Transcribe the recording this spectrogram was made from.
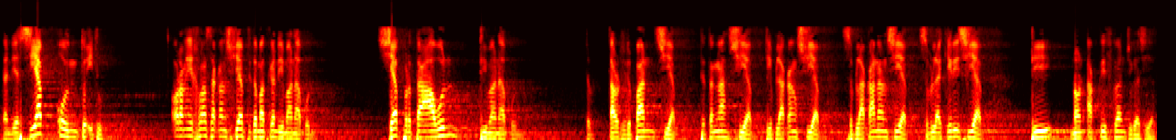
Dan dia siap untuk itu. Orang ikhlas akan siap ditempatkan di mana pun. Siap bertahun di mana pun. Taruh di depan siap, di tengah siap, di belakang siap, sebelah kanan siap, sebelah kiri siap, di nonaktifkan juga siap.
